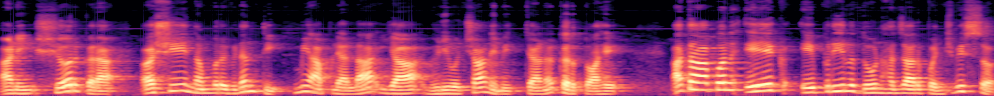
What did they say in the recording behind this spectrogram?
आणि शेअर करा अशी नम्र विनंती मी आपल्याला या व्हिडिओच्या निमित्तानं करतो आहे. आता आपण एक एप्रिल दोन हजार पंचवीसचं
